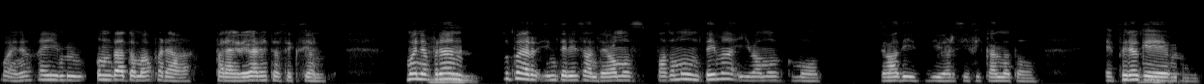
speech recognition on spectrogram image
bueno, hay un, un dato más para, para agregar a esta sección. Bueno, Fran, Bien, súper interesante, vamos, pasamos un tema y vamos como se va di- diversificando todo. Espero que, bien.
